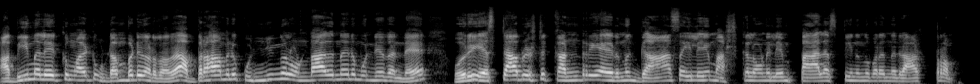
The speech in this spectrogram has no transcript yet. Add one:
അബിമലേക്കുമായിട്ട് ഉടമ്പടി നടന്നു. അതായത് അബ്രഹാമിന് കുഞ്ഞുങ്ങൾ ഉണ്ടാകുന്നതിന് മുന്നേ തന്നെ ഒരു എസ്റ്റാബ്ലിഷ്ഡ് കൺട്രി ആയിരുന്നു ഗാസയിലെയും അഷ്കലോണിലെയും പാലസ്തീൻ എന്ന് പറയുന്ന രാഷ്ട്രം.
